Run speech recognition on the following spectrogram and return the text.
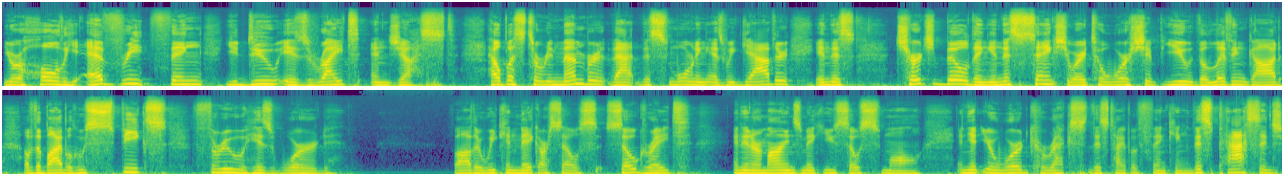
You are holy. Everything you do is right and just. Help us to remember that this morning as we gather in this church building, in this sanctuary, to worship you, the living God of the Bible, who speaks through his word. Father, we can make ourselves so great and in our minds make you so small, and yet your word corrects this type of thinking. This passage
